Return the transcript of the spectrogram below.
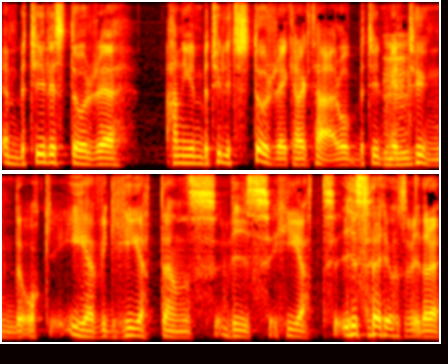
en betydligt större han är ju en betydligt större karaktär och betydligt mm. mer tyngd och evighetens vishet i sig och så vidare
